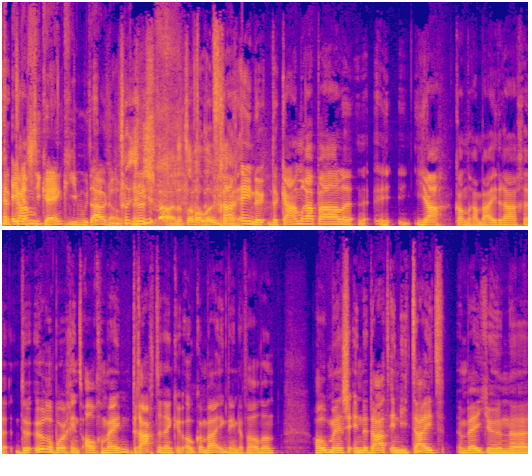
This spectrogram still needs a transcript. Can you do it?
de kaam- elastieke Henkie je moet uitnodigen. Dus- ja, dat zou wel leuk Vraag zijn. 1, de, de camerapalen. eh, Ja, kan eraan bijdragen. De Euroborg in het algemeen draagt er denk ik ook aan bij. Ik denk dat wel dan hoop mensen inderdaad in die tijd een beetje hun... eh,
